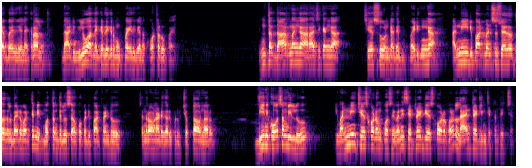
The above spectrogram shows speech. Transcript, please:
డెబ్బై ఐదు వేల ఎకరాలు. దాటి విలువ దగ్గర దగ్గర ముప్పై ఐదు వేల కోట్ల రూపాయలు. ఇంత దారుణంగా అరాచకంగా చేస్తూ ఉంటే అది బయటకంగా అన్ని డిపార్ట్మెంట్స్ శ్వేతత్వాలు బయటపడితే మీకు మొత్తం తెలుస్తా ఒక్కొక్క డిపార్ట్మెంటు చంద్రబాబు నాయుడు గారు ఇప్పుడు చెప్తా ఉన్నారు. దీనికోసం వీళ్ళు ఇవన్నీ చేసుకోవడం కోసం ఇవన్నీ సెటరేట్ చేసుకోవడం కోసం ల్యాండ్ టైటిలింగ్ చట్టం తెచ్చారు.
